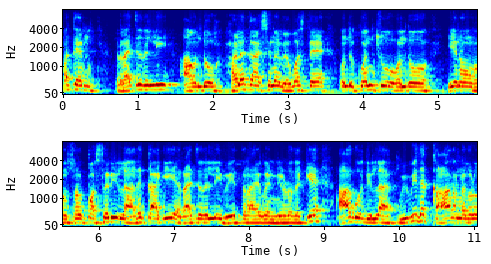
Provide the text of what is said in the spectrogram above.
ಮತ್ತು ರಾಜ್ಯದಲ್ಲಿ ಆ ಒಂದು ಹಣಕಾಸಿನ ವ್ಯವಸ್ಥೆ, ಒಂದು ಕೊಂಚು, ಒಂದು ಏನೋ ಒಂದು ಸ್ವಲ್ಪ ಸರಿ ಇಲ್ಲ. ಅದಕ್ಕಾಗಿ ರಾಜ್ಯದಲ್ಲಿ ವೇತನ ಆಯೋಗ ನೀಡೋದಕ್ಕೆ ಆಗೋದಿಲ್ಲ. ವಿವಿಧ ಕಾರಣಗಳು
